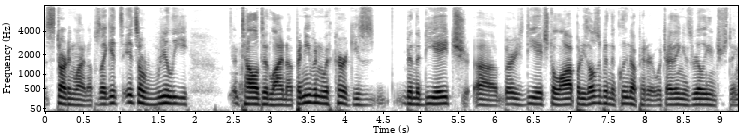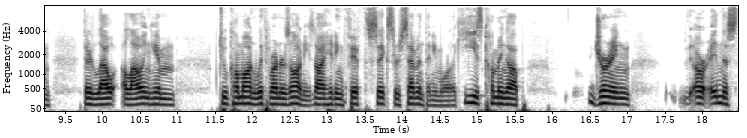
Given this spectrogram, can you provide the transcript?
starting lineups. Like it's it's a really talented lineup, and even with Kirk, he's been the DH, uh, or he's DH'd a lot, but he's also been the cleanup hitter, which I think is really interesting. They're allow- allowing him to come on with runners on. He's not hitting fifth, sixth, or seventh anymore. Like he is coming up during or in this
